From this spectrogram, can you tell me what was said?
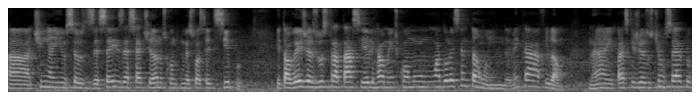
ah, tinha aí os seus 16, 17 anos quando começou a ser discípulo. E talvez Jesus tratasse ele realmente como um adolescentão ainda. Vem cá, filão. Né? E parece que Jesus tinha um certo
